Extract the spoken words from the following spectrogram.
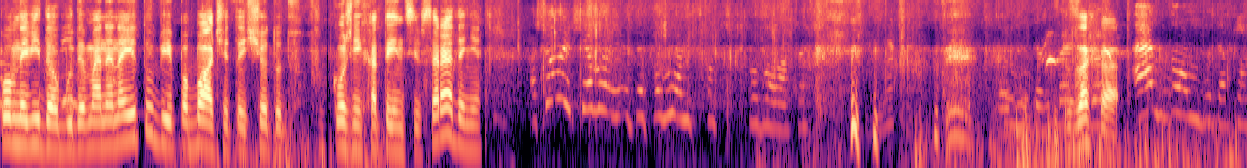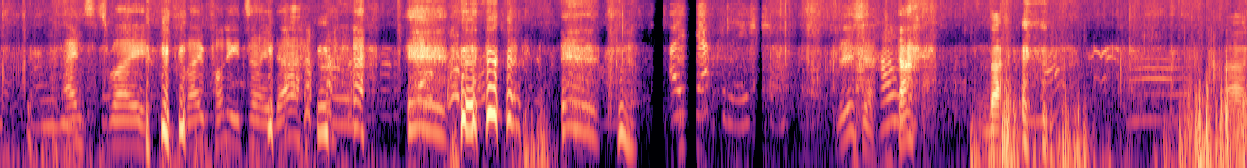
повне відео буде в мене на Ютубі. Побачите, що тут в кожній хатинці всередині. А що ви ще можете по-німську Захар. А дом буде по Eins, zwei, drei Polizei, da? А як криша? Grüße. Dach. Да. Так.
